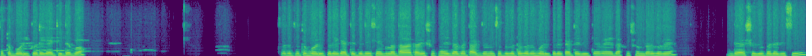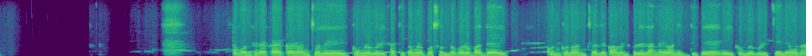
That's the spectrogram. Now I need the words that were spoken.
ছোট বড়ি করে কেটে দেবো। ছোট ছোট বড়ি করে কেটে দিলে সেগুলো তাড়াতাড়ি শুকিয়ে যাবে, তার জন্য ছোট ছোট করে বড়ি করে কেটে দিতে হবে। দেখো সুন্দর করে দেওয়া শুরু করে দিছি। তো বন্ধুরা, কার কার অঞ্চলে এই কুমড়ো বড়ি খাতি তোমরা পছন্দ করো বা দেয়, কোন কোন অঞ্চলে কমেন্ট করে জানাই অনেক দিকে এই কুমড়ো বড়ি চেনেও না।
